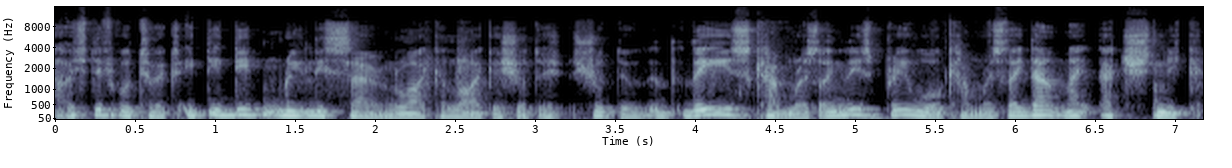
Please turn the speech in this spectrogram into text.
Uh, it's difficult to. It, it didn't really sound like a Leica should should do. These cameras, I mean, these pre-war cameras, they don't make that schnick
